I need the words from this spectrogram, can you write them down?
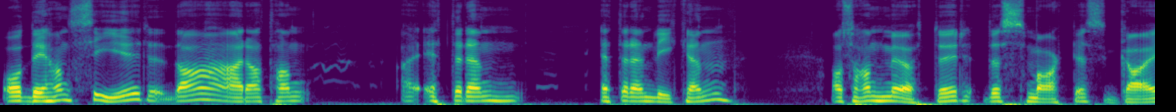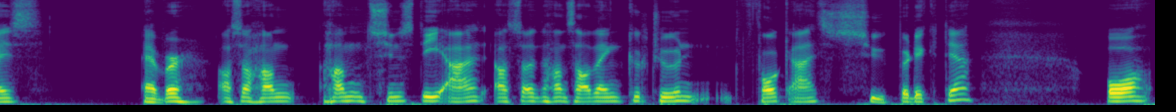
Og det han sier da, er at han etter den, etter den weekenden Altså, han møter the smartest guys ever. Altså, han, han syns de er Altså, han sa den kulturen Folk er superdyktige. Og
